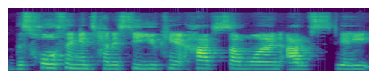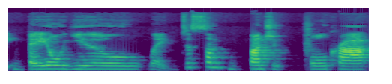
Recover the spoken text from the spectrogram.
this whole thing in Tennessee, you can't have someone out of state bail you, like just some bunch of bull crap.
